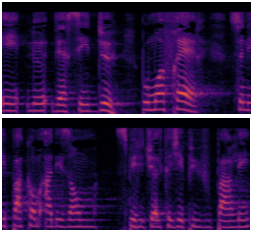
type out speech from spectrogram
et le verset 2. Pour moi, frère, ce n'est pas comme à des hommes spirituels que j'ai pu vous parler,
